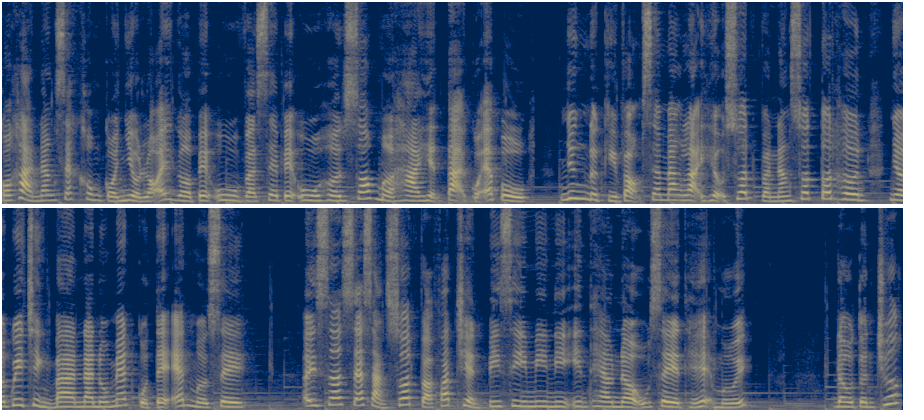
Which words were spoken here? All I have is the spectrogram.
có khả năng sẽ không có nhiều lõi GPU và CPU hơn SoC M2 hiện tại của Apple, nhưng được kỳ vọng sẽ mang lại hiệu suất và năng suất tốt hơn nhờ quy trình 3 nanomet của TSMC. Asus sẽ sản xuất và phát triển PC mini Intel NUC thế hệ mới. Đầu tuần trước,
